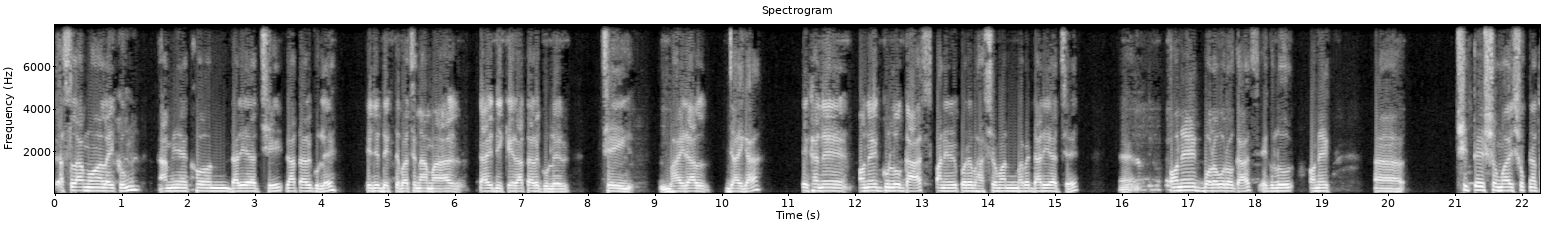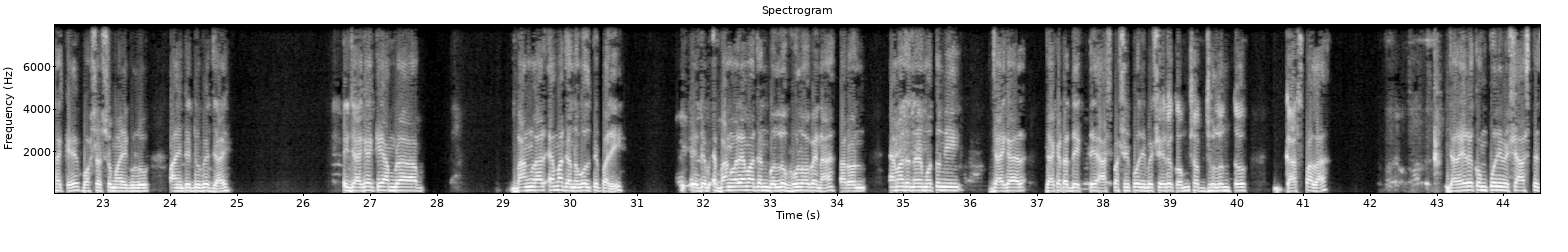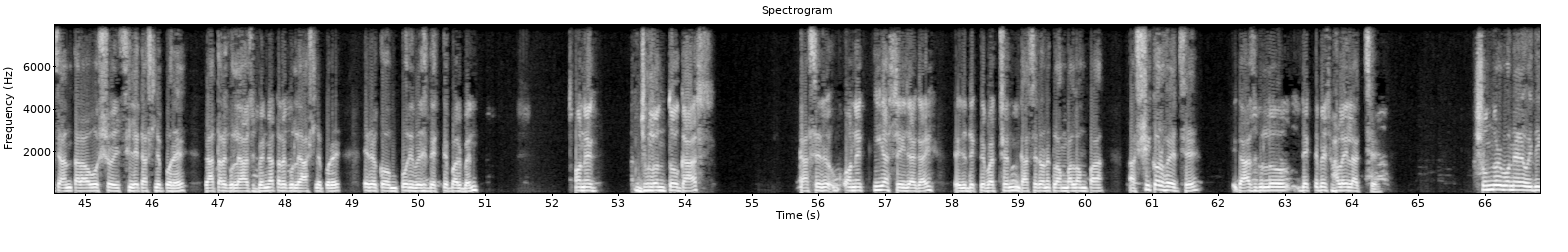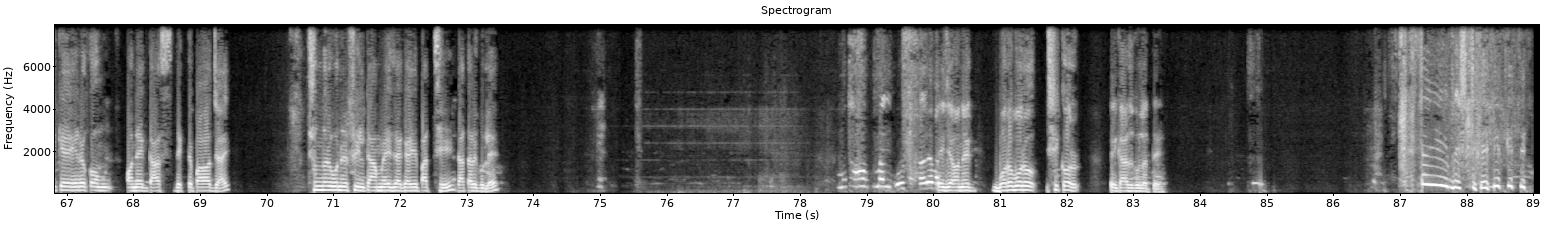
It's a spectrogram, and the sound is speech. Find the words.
আসসালামু আলাইকুম। আমি এখন দাঁড়িয়ে আছি রাতার গুলে এই যে দেখতে পাচ্ছেন আমার চারিদিকে রাতার গুলের সেই ভাইরাল জায়গা। এখানে অনেকগুলো গাছ পানির উপরে ভাসমান ভাবে দাঁড়িয়ে আছে। অনেক বড় বড় গাছ। এগুলো অনেক শীতের সময় শুকনা থাকে, বর্ষার সময় এগুলো পানিতে ডুবে যায়। এই জায়গাকে আমরা বাংলার অ্যামাজনও বলতে পারি। এটা বাংলার অ্যামাজন বললেও ভুল হবে না, কারণ অ্যামাজনের মতনই জায়গার, জায়গাটা দেখতে, আশপাশের পরিবেশ এরকম, সব ঝুলন্ত গাছপালা। যারা এরকম পরিবেশে আসতে চান, তারা অবশ্যই সিলেট আসলে পরে রাতার রাতারগুলে আসবেন রাতার রাতারগুলে আসলে পরে এরকম পরিবেশ দেখতে পারবেন। অনেক ঝুলন্ত গাছ, গাছের অনেক ই আছে এই জায়গায়। এই যে দেখতে পাচ্ছেন, গাছের অনেক লম্বা লম্বা শিকড় হয়েছে। গাছগুলো দেখতে বেশ ভালোই লাগছে। সুন্দরবনের ওইদিকে এরকম অনেক গাছ দেখতে পাওয়া যায়। সুন্দরবনের ফিলটা আমরা এই জায়গায় পাচ্ছি রাতারগুলে এই যে অনেক বড় বড় শিকড় এই গাছগুলোতে। বৃষ্টি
